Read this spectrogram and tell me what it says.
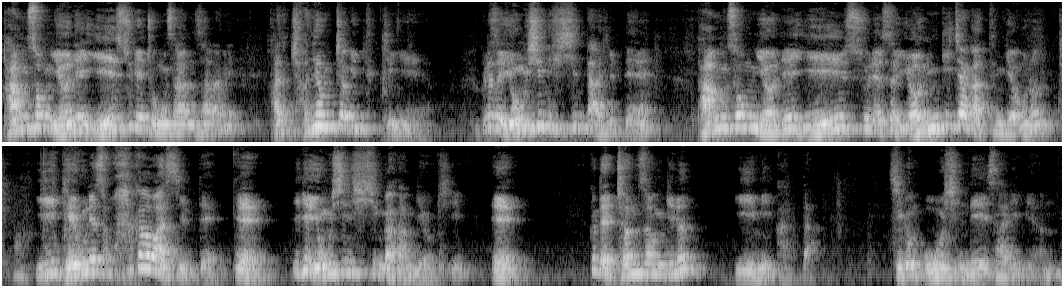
방송 연예 예술에 종사하는 사람이 아주 전형적인 특징이에요. 그래서 용신 희신 따질 때 방송 연예 예술에서 연기자 같은 경우는 이 대운에서 화가 왔을 때 예, 이게 용신 희신과 관계없이 예. 근데 전성기는 이미 갔다. 지금 54살이면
